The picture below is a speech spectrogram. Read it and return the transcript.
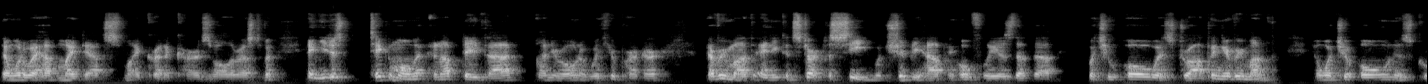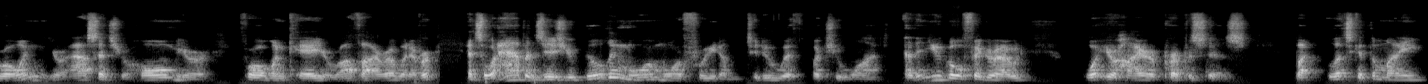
Then what do I have in my debts, my credit cards, and all the rest of it? And you just take a moment and update that on your own or with your partner every month, and you can start to see what should be happening. Hopefully, is that the what you owe is dropping every month, and what you own is growing. Your assets, your home, your 401k, your Roth IRA, whatever. And so what happens is you're building more and more freedom to do with what you want, and then you go figure out what your higher purpose is. But let's get the money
